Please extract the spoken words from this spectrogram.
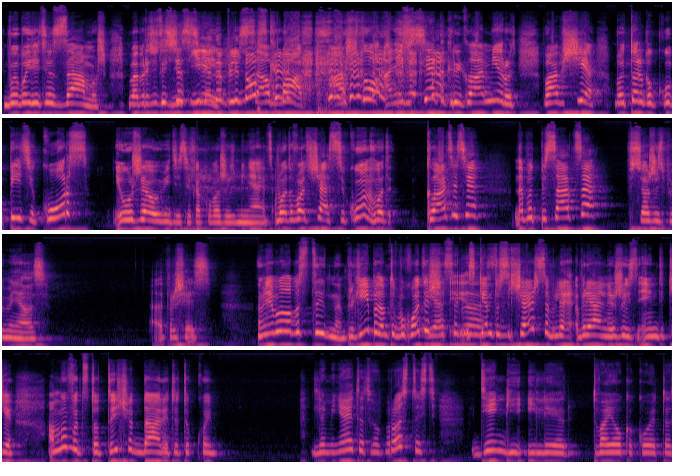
Вы выйдете замуж, вы обретете сейчас детей, Елена Блиновская? собак. А что, они все так рекламируют. Вообще, вы только купите курс, и уже увидите, как у вас жизнь меняется. Вот, вот сейчас, секунду, вот кладите на подписаться, все, жизнь поменялась. А, Прощайтесь. Но мне было бы стыдно. Прикинь, потом ты выходишь, и с кем согласна. ты встречаешься в, в реальной жизни, и они такие, а мы вот 100 тысяч отдали, ты такой, Для меня этот вопрос, то есть деньги или твое какое-то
